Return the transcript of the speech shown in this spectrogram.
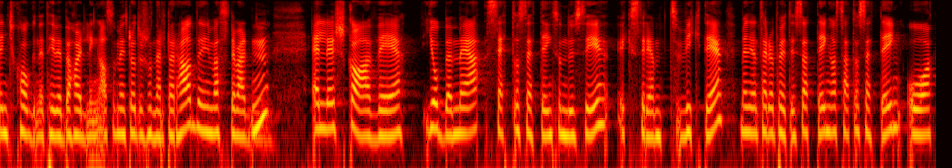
den kognitive behandlinga som vi tradisjonelt har hatt i den vestlige verden? Eller skal vi jobbe med sett og setting, som du sier, ekstremt viktig, men i en terapeutisk setting, og sett og setting, og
